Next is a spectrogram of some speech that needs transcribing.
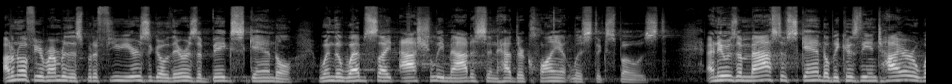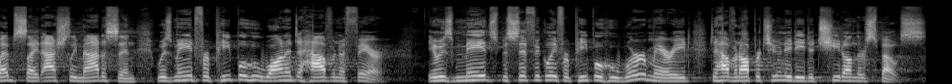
I don't know if you remember this, but a few years ago, there was a big scandal when the website Ashley Madison had their client list exposed. And it was a massive scandal because the entire website, Ashley Madison, was made for people who wanted to have an affair. It was made specifically for people who were married to have an opportunity to cheat on their spouse.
